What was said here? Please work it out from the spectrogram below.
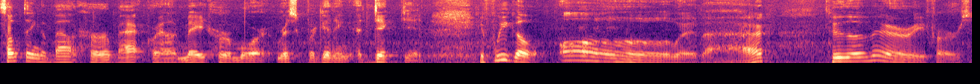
something about her background made her more at risk for getting addicted. If we go all the way back to the very first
